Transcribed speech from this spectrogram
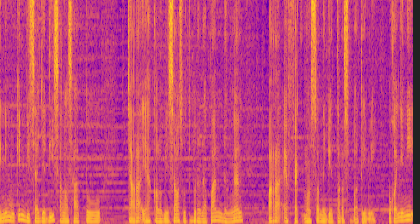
ini mungkin bisa jadi salah satu cara ya kalau misal suatu berhadapan dengan para efek monster negator seperti ini. Pokoknya ini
